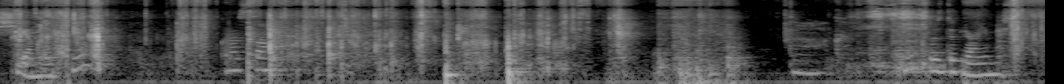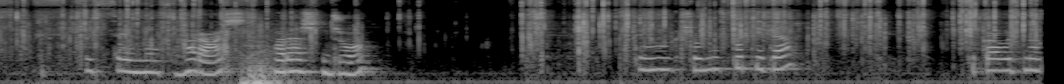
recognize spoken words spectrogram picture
Ще мухи. Краса. Роздивляємось. Ось цей у нас гараж. Гараж Джо. Так, що в нас тут іде? Цікавить нас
